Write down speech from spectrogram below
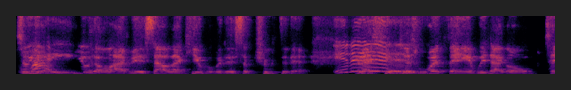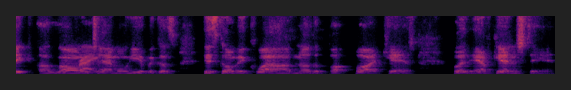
So right. you, know, you know, I mean, it sounds like humor, but there's some truth to that. It but is. That's just one thing, and we're not gonna take a long right. time on here because it's gonna require another podcast. But Afghanistan,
